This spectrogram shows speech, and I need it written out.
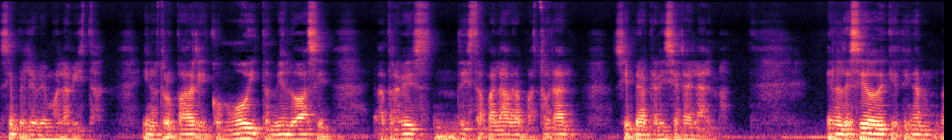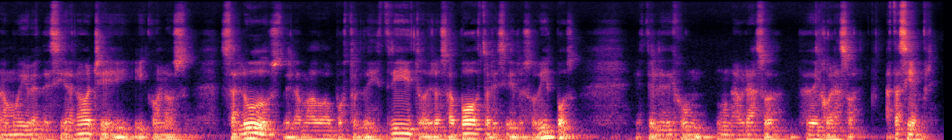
siempre le vemos la vista. Y nuestro Padre, como hoy también lo hace a través de esta palabra pastoral, siempre acariciará el alma. En el deseo de que tengan una muy bendecida noche y, con los saludos del amado apóstol de distrito, de los apóstoles y de los obispos, este, les dejo un, un abrazo desde el corazón. Hasta siempre.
